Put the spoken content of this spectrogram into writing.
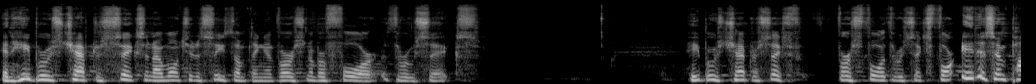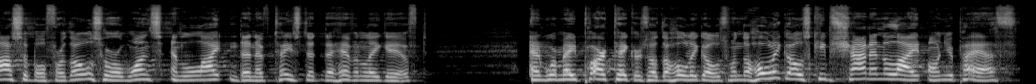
In Hebrews chapter 6, and I want you to see something in verse number 4 through 6. Hebrews chapter 6, verse 4 through 6. For it is impossible for those who are once enlightened and have tasted the heavenly gift and were made partakers of the Holy Ghost. When the Holy Ghost keeps shining the light on your path,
